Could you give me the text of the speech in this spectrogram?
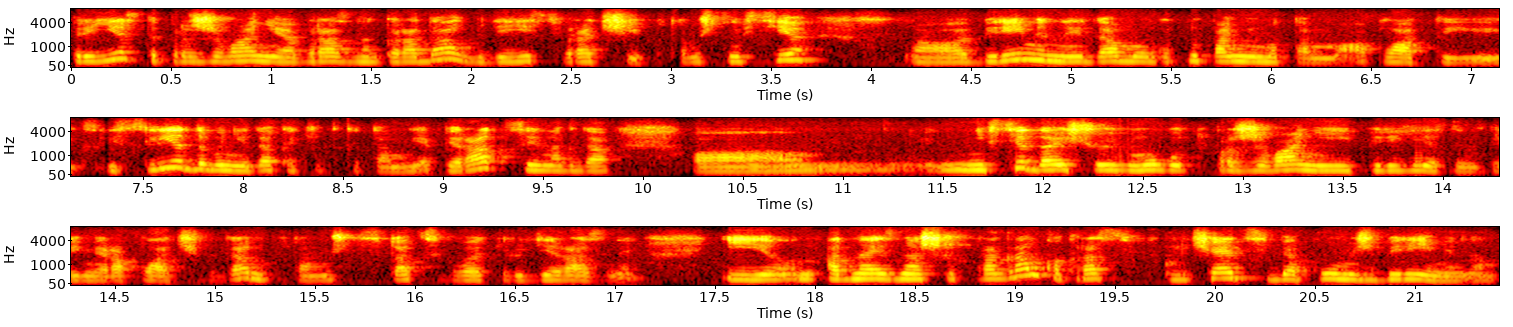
приезд и проживание в разных городах, где есть врачи, потому что не все беременные, да, могут, ну, помимо там оплаты исследований, да, каких-то там и операций иногда, а, не все, да, еще и могут проживание и переезды, например, оплачивать, да, ну, потому что ситуации бывают у людей разные. И одна из наших программ как раз включает в себя помощь беременным.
